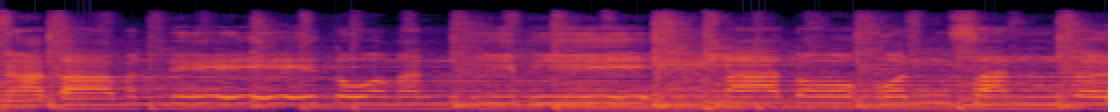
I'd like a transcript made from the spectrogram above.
หน้าตามันดี ตัวมันพีพีตาโตขนสั้นเตอ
